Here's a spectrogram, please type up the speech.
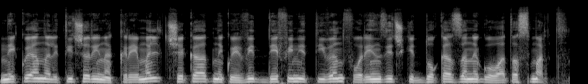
некои аналитичари на Кремљ чекаат некој вид дефинитивен форензички доказ за неговата смрт.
